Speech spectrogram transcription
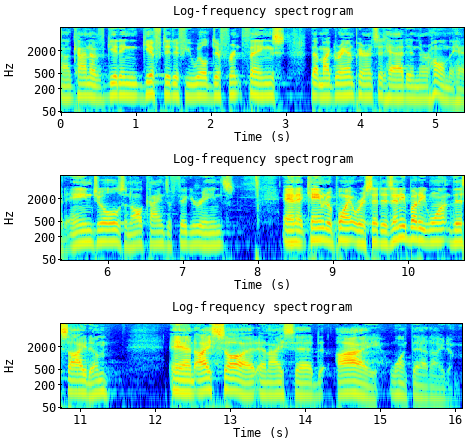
uh, kind of getting gifted, if you will, different things that my grandparents had had in their home. They had angels and all kinds of figurines. And it came to a point where he said, Does anybody want this item? And I saw it, and I said, I want that item.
